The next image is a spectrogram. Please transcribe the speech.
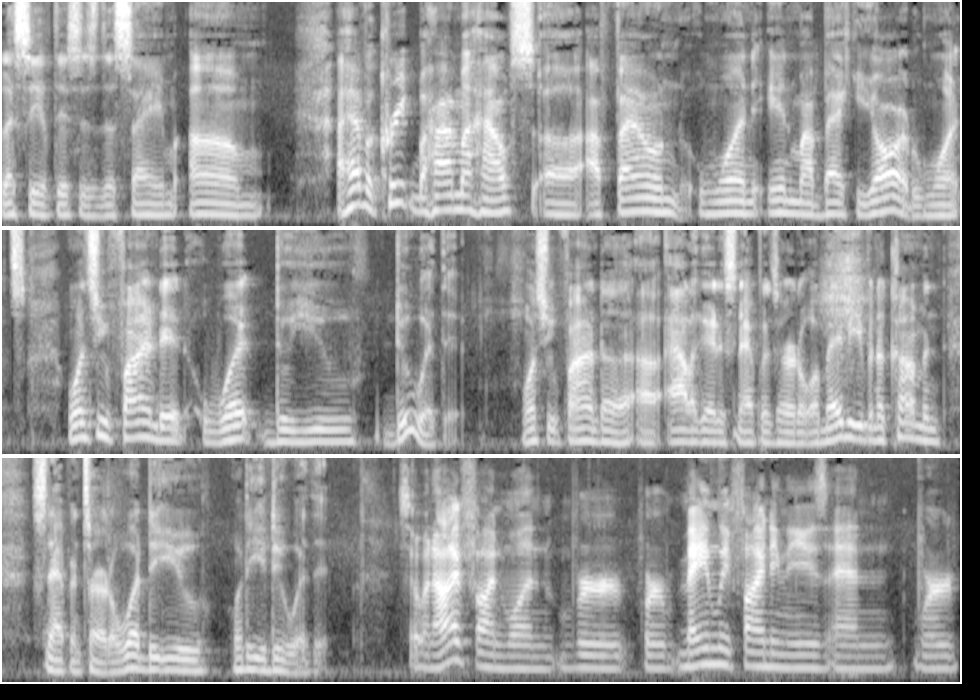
let's see if this is the same. Um, I have a creek behind my house. Uh, I found one in my backyard once. Once you find it, what do you do with it? Once you find a, a alligator snapping turtle, or maybe even a common snapping turtle, what do you what do you do with it? So when I find one, we're we're mainly finding these, and we're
